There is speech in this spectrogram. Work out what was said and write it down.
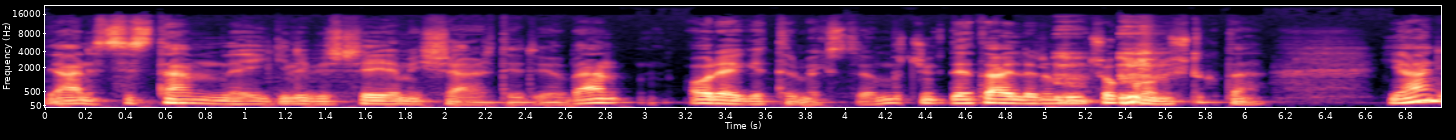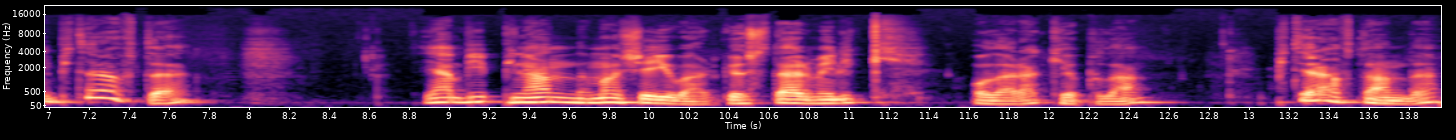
yani sistemle ilgili bir şeye mi işaret ediyor? Ben oraya getirmek istiyorum. Çünkü detaylarını bunu çok konuştuk da. Yani bir tarafta yani bir planlama şeyi var. Göstermelik olarak yapılan. Bir taraftan da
